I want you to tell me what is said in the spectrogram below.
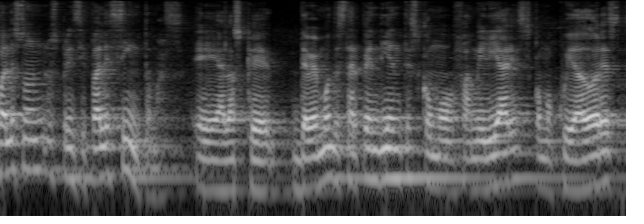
¿cuáles son los principales síntomas eh, a los que debemos de estar pendientes como familiares, como cuidadores,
